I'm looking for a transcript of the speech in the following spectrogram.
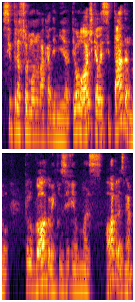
se transformou numa academia teológica. Ela é citada no, pelo Gogol, inclusive, em algumas obras. Né?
